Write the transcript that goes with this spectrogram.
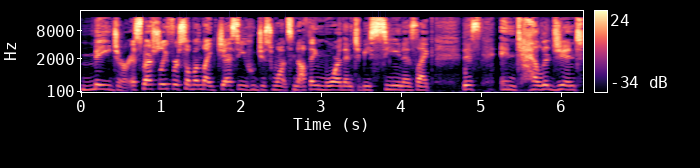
major, especially for someone like Jesse who just wants nothing more than to be seen as like this intelligent,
